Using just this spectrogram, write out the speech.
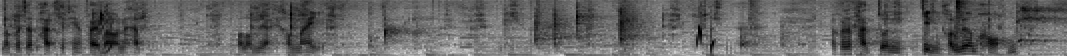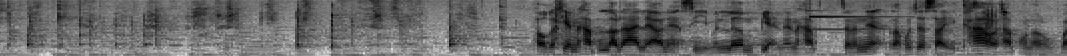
เราก็จะผัดกระเทียมไฟเบานะครับ เพราะเราไม่อยากให้เขาไหม้เราก็จะผัดจนกลิ่นเขาเริ่มหอม พอกระเทียมนะครับเราได้แล้วเนี่ยสีมันเริ่มเปลี่ยนแล้วนะครับ จากนั้นเนี่ยเราก็จะใส่ข้าวนะครับของเราลงไป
